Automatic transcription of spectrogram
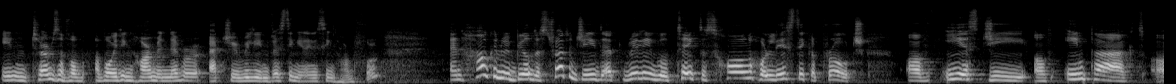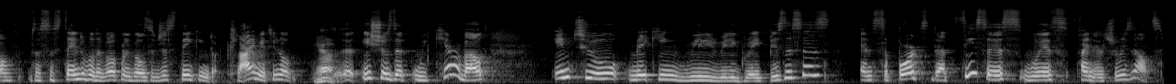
in terms of avoiding harm and never actually really investing in anything harmful. And how can we build a strategy that really will take this whole holistic approach of ESG, of impact, of the sustainable development goals, and just thinking the climate, you know, yeah. issues that we care about, into making really, really great businesses and support that thesis with financial results.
